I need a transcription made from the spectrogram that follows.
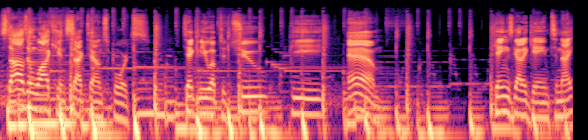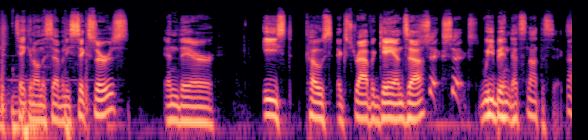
Stiles and Watkins, Sactown Sports, taking you up to 2 p.m. Kings got a game tonight, taking on the 76ers in their East Coast extravaganza. Six, six. We've been, that's not the six. No.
